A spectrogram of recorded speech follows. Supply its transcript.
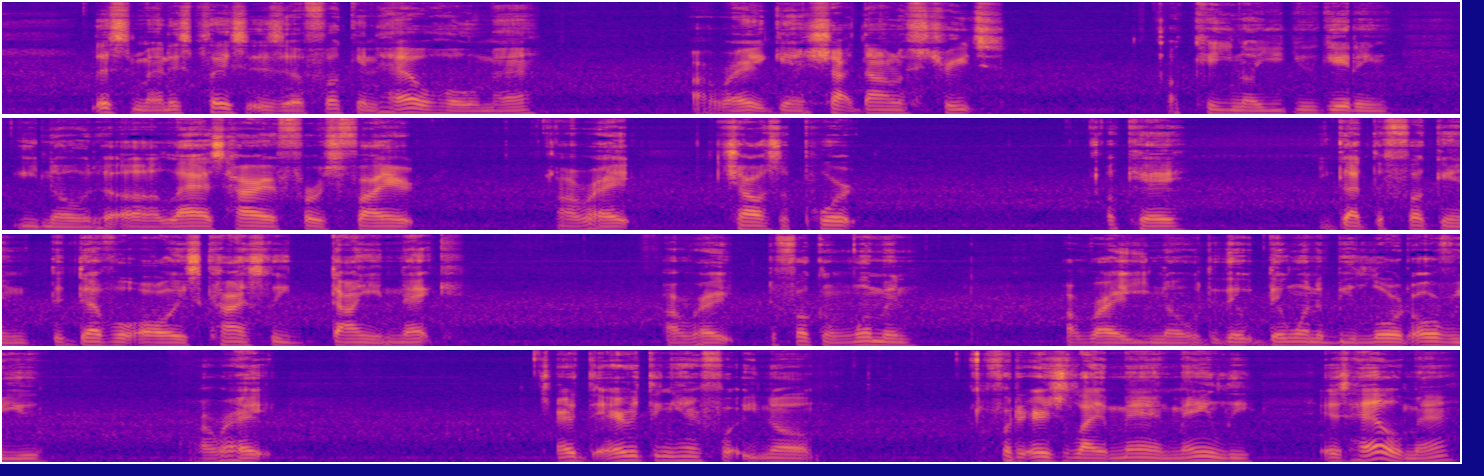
listen, man, this place is a fucking hellhole, man. All right, getting shot down the streets. Okay, you know, you, you getting, you know, the uh, last hired, first fired. All right, child support. Okay, you got the fucking, the devil always constantly down your neck. All right, the fucking woman. All right, you know, they, they want to be lord over you. All right, everything here for, you know, for the Israelite man mainly is hell, man.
